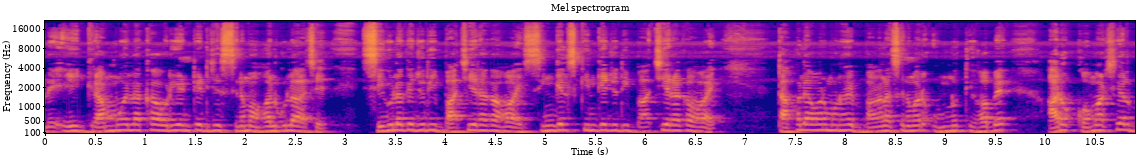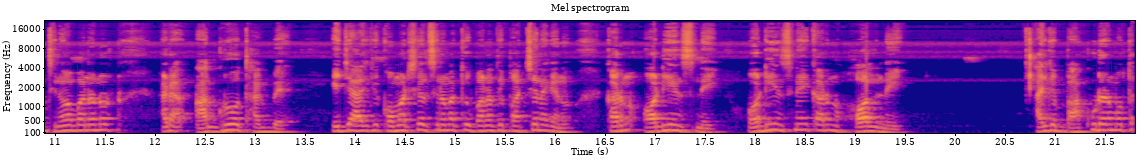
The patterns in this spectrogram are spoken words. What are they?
মানে এই গ্রাম্য এলাকা ওরিয়েন্টেড যে সিনেমা হলগুলো আছে, সেগুলোকে যদি বাঁচিয়ে রাখা হয় সিঙ্গেল স্ক্রিনকে যদি বাঁচিয়ে রাখা হয়, তাহলে আমার মনে হয় বাংলা সিনেমার উন্নতি হবে। আরও কমার্শিয়াল সিনেমা বানানোর একটা আগ্রহ থাকবে। এই যে আজকে কমার্শিয়াল সিনেমা কেউ বানাতে পারছে না কেন? কারণ অডিয়েন্স নেই। অডিয়েন্স নেই, কারণ হল নেই। আজকে বাঁকুড়ার মতো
